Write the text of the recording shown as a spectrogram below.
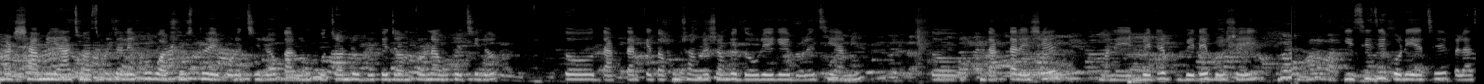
আমার স্বামী আজ হসপিটালে খুব অসুস্থ হয়ে পড়েছিল, কারণ প্রচণ্ড বুকে যন্ত্রণা উঠেছিল। তো ডাক্তারকে তখন সঙ্গে সঙ্গে দৌড়ে গিয়ে বলেছি আমি। তো ডাক্তার এসে মানে বেডে বেডে বসেই ইসিজি করিয়েছে প্লাস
